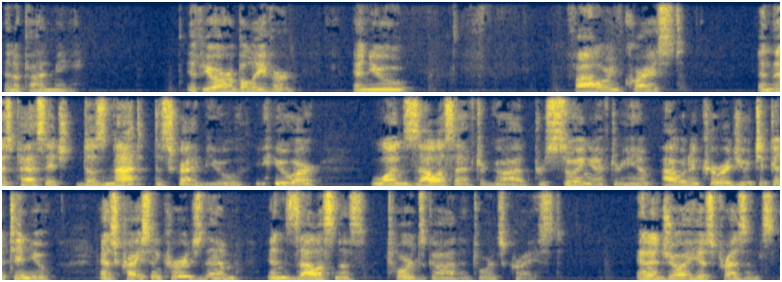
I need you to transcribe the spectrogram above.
and upon me. If you are a believer and you following Christ, and this passage does not describe you. You are one zealous after God, pursuing after Him. I would encourage you to continue as Christ encouraged them in zealousness towards God and towards Christ. And enjoy His presence,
